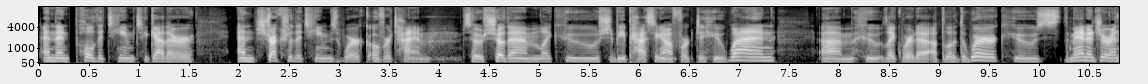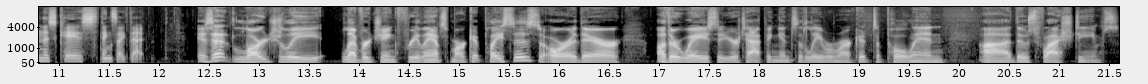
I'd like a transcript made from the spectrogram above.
and then pull the team together and structure the team's work over time. So show them like who should be passing off work to who when, um, who like where to upload the work, who's the manager in this case, things like that. Is that largely leveraging freelance marketplaces, or are there other ways that you're tapping into the labor market to pull in uh, those flash teams?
